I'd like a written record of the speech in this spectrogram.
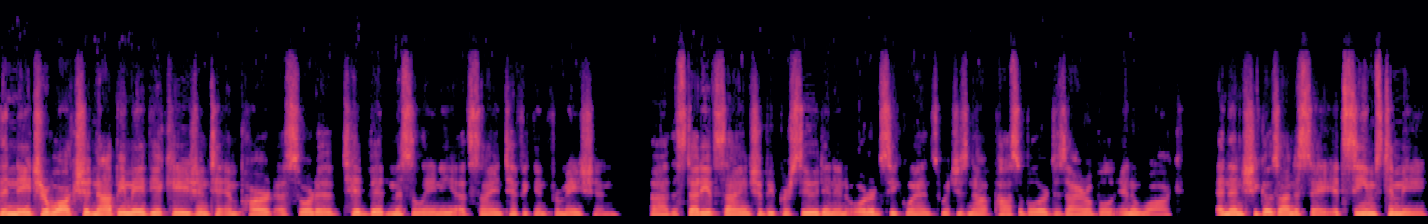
The nature walk should not be made the occasion to impart a sort of tidbit miscellany of scientific information. Uh, the study of science should be pursued in an ordered sequence, which is not possible or desirable in a walk. And then she goes on to say, It seems to me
